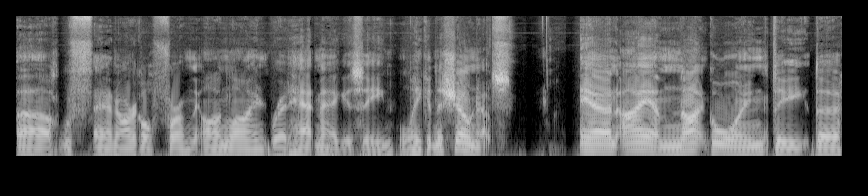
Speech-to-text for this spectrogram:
uh, with an article from the online Red Hat magazine. Link in the show notes and I am not going the the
